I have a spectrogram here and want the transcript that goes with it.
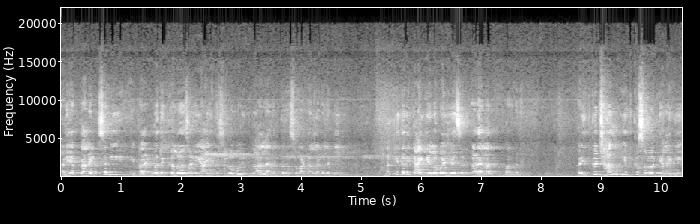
आणि या पॅलेटचं आणि पॅलेटमध्ये कलर्स आणि या इथं सगळं बघितलं आल्यानंतर असं वाटायला लागलं की नक्की त्यांनी काय केलं पाहिजे असं कळायला मार्ग कारण इतकं छान इतकं सगळं केलं की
